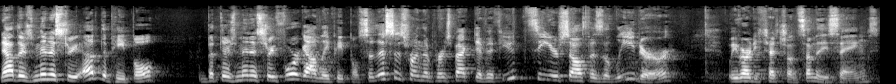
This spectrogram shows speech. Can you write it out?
Now there's ministry of the people but there's ministry for godly people. So this is from the perspective if you see yourself as a leader, we've already touched on some of these things,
